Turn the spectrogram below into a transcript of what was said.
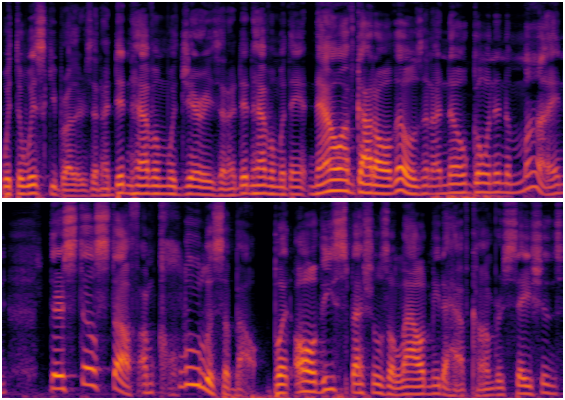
with the Whiskey Brothers, and I didn't have them with Jerry's, and I didn't have them with Ant. Now I've got all those, and I know going into mine, there's still stuff I'm clueless about. But all these specials allowed me to have conversations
